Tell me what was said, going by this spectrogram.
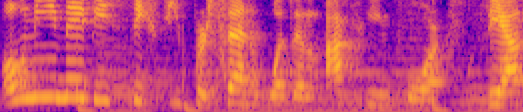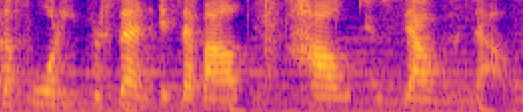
only maybe 60% what they're asking for. The other 40% is about how to sell yourself.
